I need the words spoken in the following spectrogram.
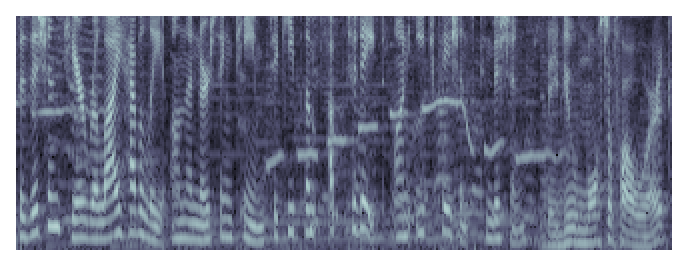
physicians here rely heavily on the nursing team to keep them up to date on each patient's condition. They do most of our work.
